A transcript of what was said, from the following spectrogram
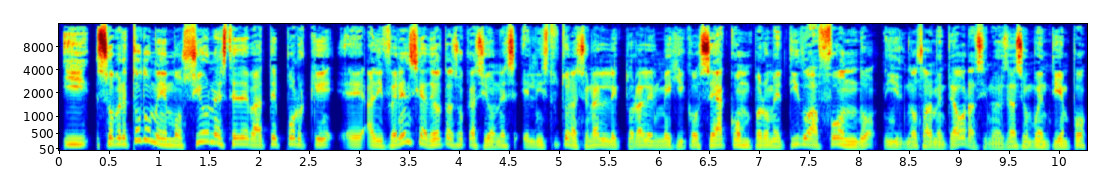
Y sobre todo me emociona este debate porque, eh, a diferencia de otras ocasiones, el Instituto Nacional Electoral en México se ha comprometido a fondo, y no solamente ahora, sino desde hace un buen tiempo,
